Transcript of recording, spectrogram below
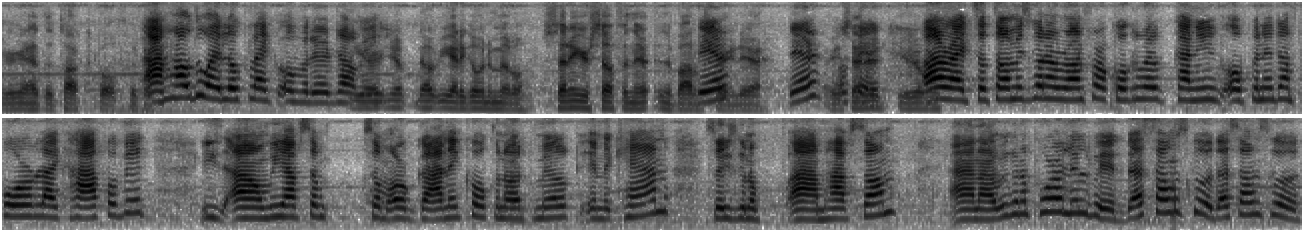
You're gonna have to talk to both. Okay. Uh, how do I look like over there, Tommy? You're- yep, no, you got to go in the middle. Center yourself in the in the bottom There? screen there. There? Are you okay. All right, so Tommy's gonna run for a coconut. Can you open it and pour like half of it? He's, um, we have some some organic coconut milk in the can, so he's gonna um, have some, and uh, we're gonna pour a little bit. That sounds good. That sounds good.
